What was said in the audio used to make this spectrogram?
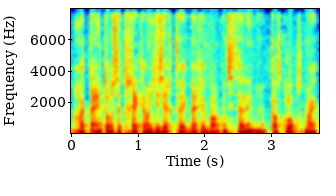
Maar Martijn, toch is het gek. Hè? Want je zegt, ik ben geen bankinstelling. Dat klopt. Maar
